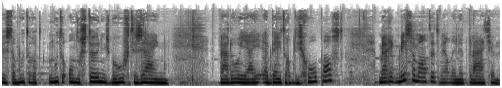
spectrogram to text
Dus er moeten, wat, moeten ondersteuningsbehoeften zijn waardoor jij beter op die school past. Maar ik mis hem altijd wel in het plaatje.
